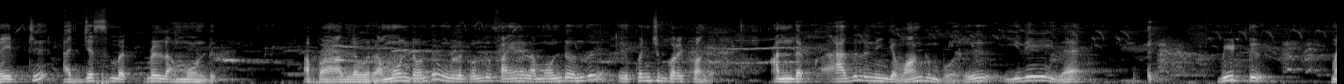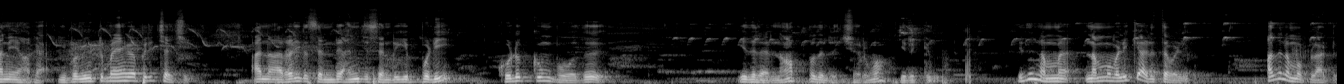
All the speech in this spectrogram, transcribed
ரேட்டு அட்ஜஸ்டபிள் அமௌண்ட்டு அப்போ அதில் ஒரு அமௌண்ட் வந்து உங்களுக்கு வந்து ஃபைனல் அமௌண்ட்டு வந்து இது கொஞ்சம் குறைப்பாங்க. அந்த அதில் நீங்கள் வாங்கும்போது இதே இதை வீட்டு மனையாக இப்போ வீட்டு மனையாக பிரித்தாச்சு ஆனால் ரெண்டு சென்ட் அஞ்சு சென்ட் இப்படி கொடுக்கும்போது இதில் நாற்பது லட்சம் ரூபா இருக்குது. இது நம்ம நம்ம வழிக்கு அடுத்த வழி. அது நம்ம பிளாட்டு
